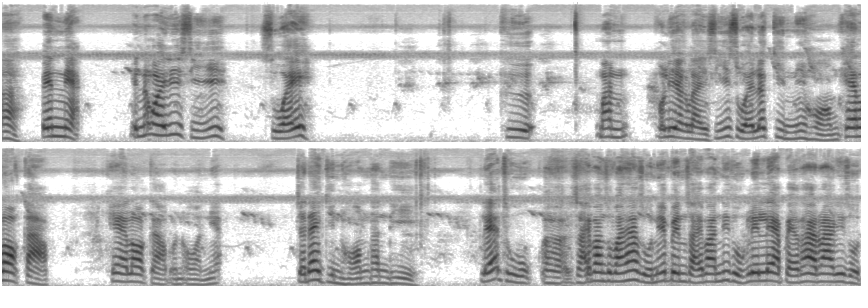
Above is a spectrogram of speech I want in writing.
อะเป็นเนี่ย เป็นน้ำอ้อยที่สีสวย คือมันเขาเรียกอะไรสีสวยแล้วกลิ่นนี่หอมแค่ลอกกาบ แค่ลอกกาบอ่อนๆเนี่ยจะได้กลิ่นหอมทันที และถูกสายพันธุ์สุพรรณห้าศูนย์นี่เป็นสายพันธุ์ที่ถูกเล่นแร่แปรธาตุมากที่สุด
